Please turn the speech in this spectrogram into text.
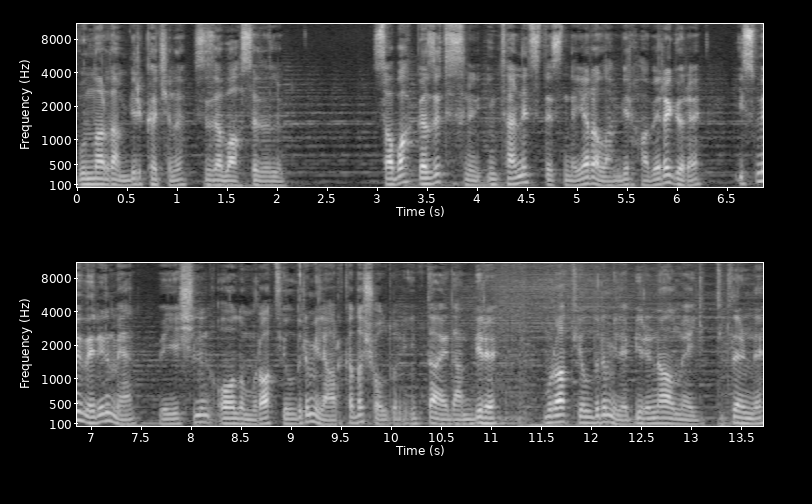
Bunlardan birkaçını size bahsedelim. Sabah gazetesinin internet sitesinde yer alan bir habere göre ismi verilmeyen ve Yeşil'in oğlu Murat Yıldırım ile arkadaş olduğunu iddia eden biri Murat Yıldırım ile birini almaya gittiklerini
